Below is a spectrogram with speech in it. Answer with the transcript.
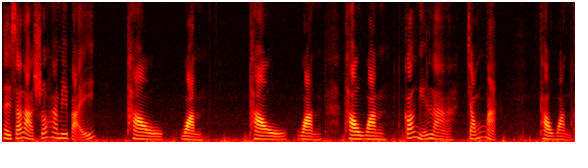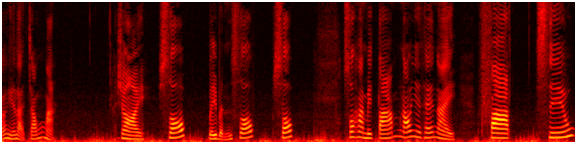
thì sẽ là số 27 thầu hoành thầu hoành thầu hoành có nghĩa là chóng mặt. Thầu hoành có nghĩa là chóng mặt. Rồi sốt bị bệnh sốt sốt. Số 28 nói như thế này. Phạt xíu.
